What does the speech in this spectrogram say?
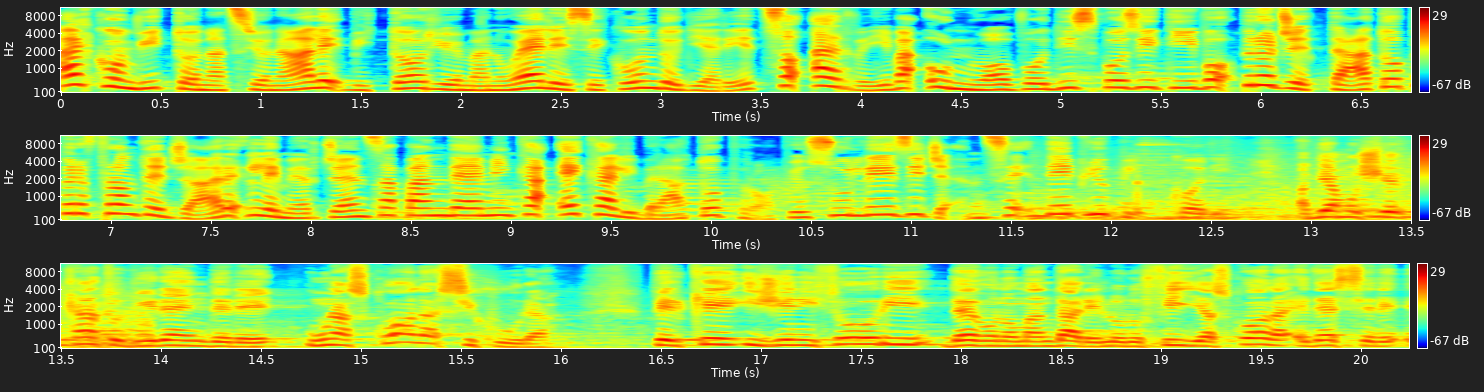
Al convitto nazionale Vittorio Emanuele II di Arezzo arriva un nuovo dispositivo progettato per fronteggiare l'emergenza pandemica e calibrato proprio sulle esigenze dei più piccoli. Abbiamo cercato di rendere una scuola sicura perché i genitori devono mandare i loro figli a scuola ed essere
